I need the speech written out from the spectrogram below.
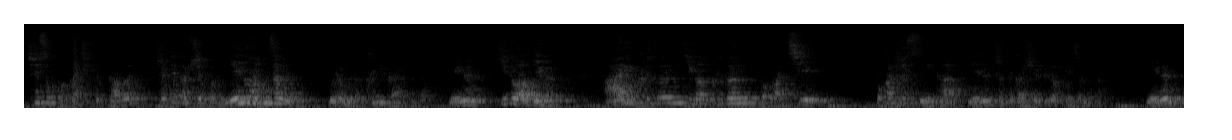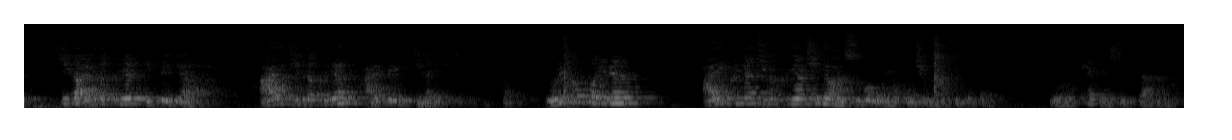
최소값과 최대값을 절대값이 해버려. 얘는 항상 뭐 여기보다 크니까요. 그죠? 얘는 D 더하기 얘는 R이 크든 D가 크든 똑같이 똑같았으니까 얘는 절대값 실 필요 없겠죠, 그죠? 얘는 D가 R보다 크면 D 빼기 R, R이 D보다 크면 R 빼기 D가 되겠죠? 그래서 요래 꺾버리면 R이 크냐 D가 크냐 신경 안 쓰고 우리가 공식을 쓸 수 있겠죠, 요렇게 될 수 있다는 겁니다.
